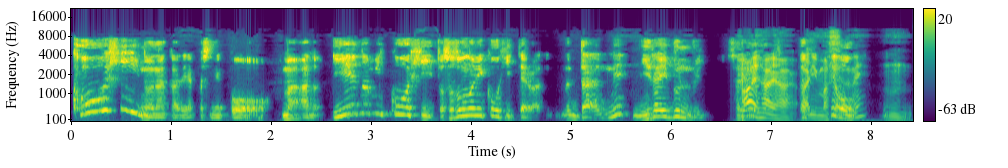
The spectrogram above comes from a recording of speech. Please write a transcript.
コーヒーの中でやっぱしね、こう、まあ、あの、家飲みコーヒーと外飲みコーヒーってあるわけ。だ、ね、二大分類される。はいはいはい。ありますよね。うん。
